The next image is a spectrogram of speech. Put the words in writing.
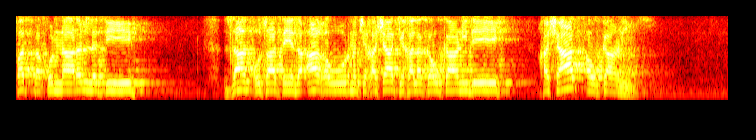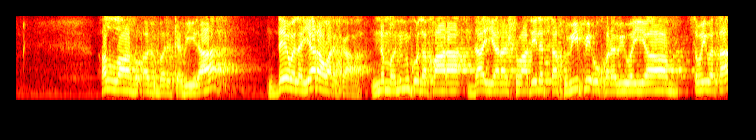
فتقوا النار التي ځان اوساته د اغه ورن چې خشاک خلق او کانی دي خشاک او کانی الله اکبر کبیره دی ول ير ورکا نه منونکو د پاره دا ير شوا دی له تخويف اخروی ويا سوي وتا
